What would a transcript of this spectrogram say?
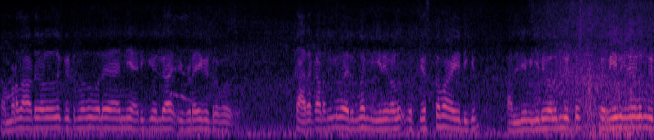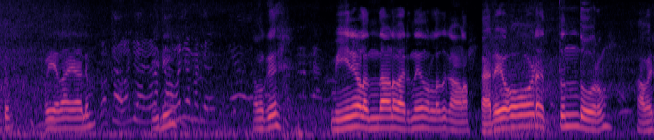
നമ്മുടെ നാടുകളിൽ കിട്ടുന്നത് പോലെ തന്നെയായിരിക്കുമല്ല ഇവിടെ കിട്ടുന്നത്. കരക്കടലിൽ വരുന്ന മീനുകൾ വ്യത്യസ്തമായിരിക്കും. വലിയ മീനുകളും കിട്ടും ചെറിയ മീനുകളും കിട്ടും. അപ്പോൾ ഏതായാലും ഇനി നമുക്ക് മീനുകൾ എന്താണ് വരുന്നതെന്നുള്ളത് കാണാം. കരയോടെ എത്തും തോറും അവർ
